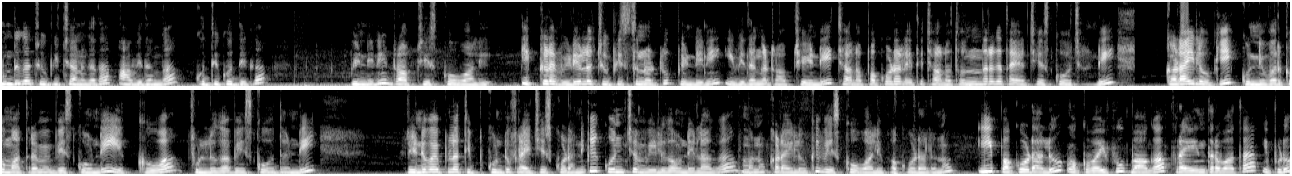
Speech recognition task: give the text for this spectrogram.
ముందుగా చూపించాను కదా ఆ విధంగా కొద్ది కొద్దిగా పిండిని డ్రాప్ చేసుకోవాలి. ఇక్కడ వీడియోలో చూపిస్తున్నట్లు పిండిని ఈ విధంగా డ్రాప్ చేయండి. చాలా పకోడాలు అయితే చాలా తొందరగా తయారు చేసుకోవచ్చండి. కడాయిలోకి కొన్ని వరకు మాత్రమే వేసుకోండి. ఎక్కువ ఫుల్గా వేసుకోవద్దండి. రెండు వైపులా తిప్పుకుంటూ ఫ్రై చేసుకోవడానికి కొంచెం వీలుగా ఉండేలాగా మనం కడాయిలోకి వేసుకోవాలి పకోడాలను. ఈ పకోడాలు ఒకవైపు బాగా ఫ్రై అయిన తర్వాత ఇప్పుడు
